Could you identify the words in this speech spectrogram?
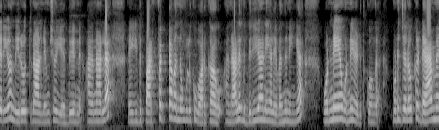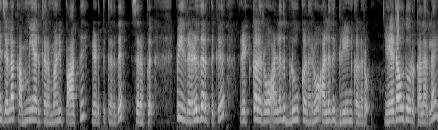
தெரியும் அந்த இருபத்தி நாலு நிமிஷம் எதுன்னு. அதனால் இது பர்ஃபெக்டாக வந்து உங்களுக்கு ஒர்க் ஆகும். அதனால் இந்த பிரியாணிகளை வந்து நீங்கள் ஒன்றே ஒன்று எடுத்துக்கோங்க. முடிஞ்ச அளவுக்கு டேமேஜ் எல்லாம் கம்மியாக இருக்கிற மாதிரி பார்த்து எடுத்துக்கிறது சிறப்பு. இப்போ இதில் எழுதுறதுக்கு ரெட் கலரோ அல்லது ப்ளூ கலரோ அல்லது க்ரீன் கலரோ ஏதாவது ஒரு கலரில்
